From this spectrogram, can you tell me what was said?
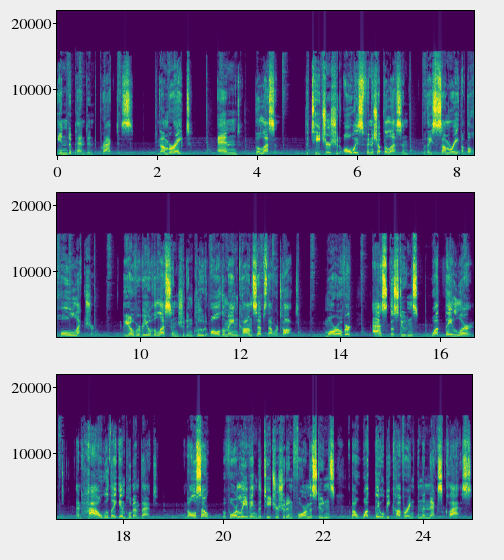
independent practice. Number eight, end the lesson. The teacher should always finish up the lesson with a summary of the whole lecture. The overview of the lesson should include all the main concepts that were taught. Moreover, ask the students what they learned and how will they implement that. And also, before leaving, the teacher should inform the students about what they will be covering in the next class,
